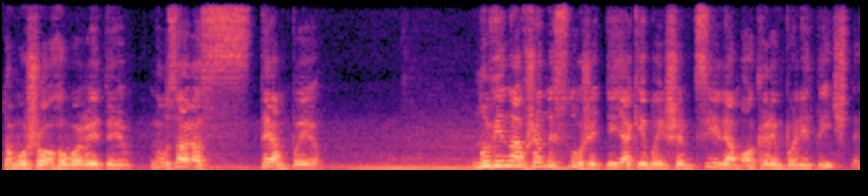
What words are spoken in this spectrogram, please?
Тому що говорити, ну зараз темпи. Ну, війна вже не служить ніяким іншим цілям, окрім політичних,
